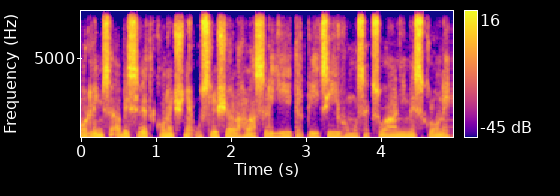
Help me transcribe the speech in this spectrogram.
Modlím se, aby svět konečně uslyšel hlas lidí trpících homosexuálními sklony,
